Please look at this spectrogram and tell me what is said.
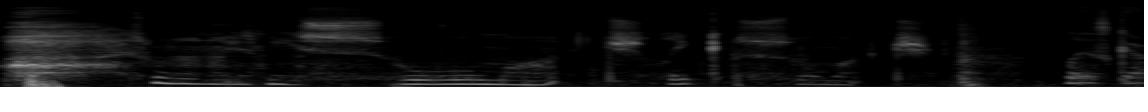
this one annoys me so much. Like, so much. Let's go.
